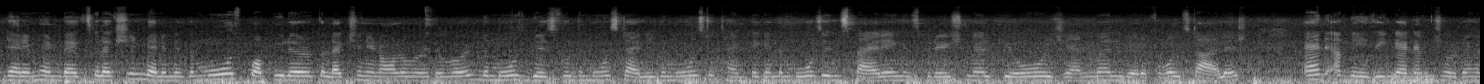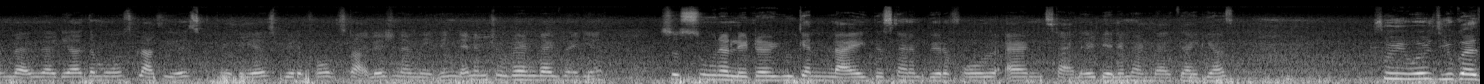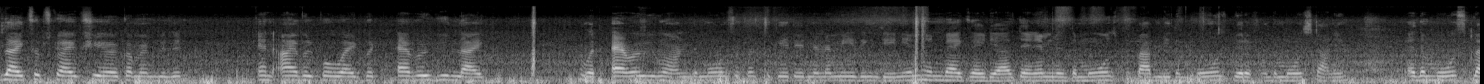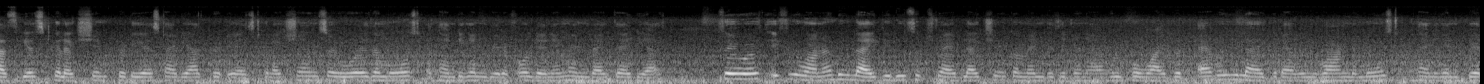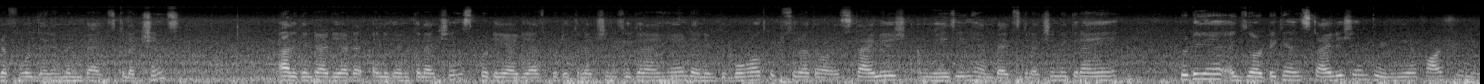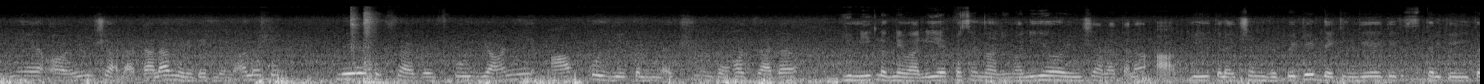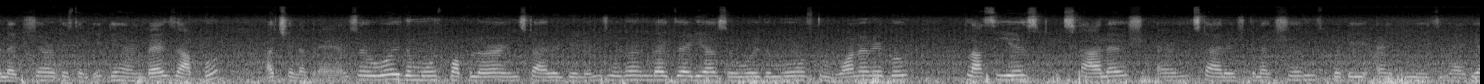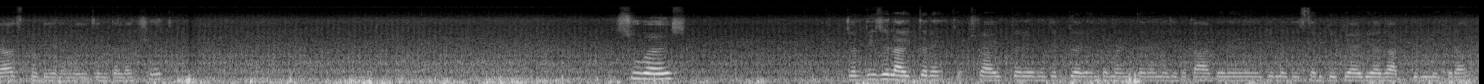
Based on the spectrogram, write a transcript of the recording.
denim handbags collection denim is the most popular collection in all over the world. The most graceful the most stylish the most authentic and the most inspiring inspirational pure genuine beautiful stylish and amazing denim shoulder handbags ideas the most classiest prettiest beautiful stylish and amazing denim shoulder handbags ideas so sooner or later you can like this kind of beautiful and stylish denim handbags ideas so viewers. You guys like subscribe share comment visit and i will provide whatever you like whatever you want. The most sophisticated and amazing denim handbags ideas denim is the most probably the most beautiful the most stunning and the most classiest collection prettiest ideas prettiest collection so we're the most authentic and beautiful denim handbags ideas so viewers, if you wanna do like you do subscribe like share comment visit and i will provide whatever you like whatever you want the most authentic and beautiful denim and bags collections elegant idea elegant collections pretty ideas pretty collections लेकर आए हैं denim के बहुत खूबसूरत और stylish amazing handbags collection लेकर आए हैं pretty है एक्जॉटिक है स्टाइलिश है ट्रेंडी है फ़ैशन है और इन ताला मेरे देखने वालों को मेरे सब्सक्राइबर्स को, यानी आपको ये कलेक्शन बहुत ज़्यादा यूनिक लगने वाली है, पसंद आने वाली है और इन ताला आप ये कलेक्शन रिपीटेड देखेंगे कि किस तरीके की कलेक्शन और किस तरीके के हैंड बैग्स आपको अच्छे लग रहे हैं। सो वो is the most popular and style children handbags idea so वो is the most vulnerable classiest, stylish and stylish collections, pretty and amazing ideas, pretty and amazing collections. So guys जल्दी से like करें subscribe करें visit करें comment करें, मुझे बता दे रहे हैं कि मैं किस तरीके के आइडियाज़ आपके लिए लेकर आऊँ।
